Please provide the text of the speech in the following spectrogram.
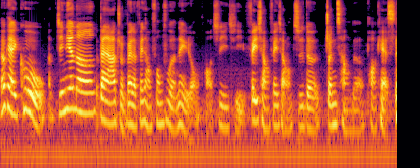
OK，cool、今天呢，大家准备了非常丰富的内容，哦，是一集非常非常值得珍藏的 podcast，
